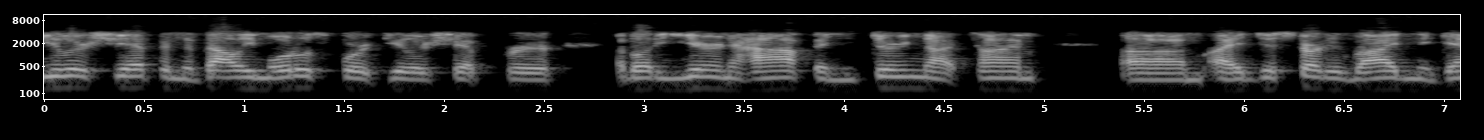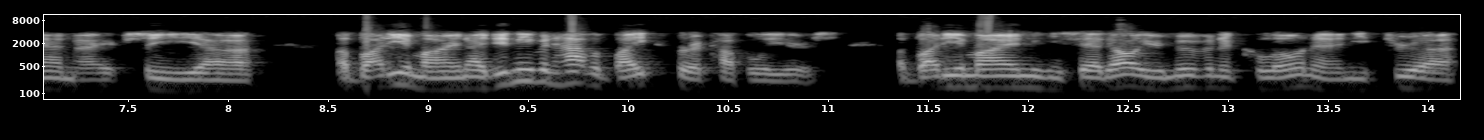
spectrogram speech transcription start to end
dealership and the Valley Motorsport dealership for about a year and a half. And during that time, um, I just started riding again. I actually, uh, a buddy of mine, I didn't even have a bike for a couple of years. A buddy of mine, he said, "Oh, you're moving to Kelowna," and he threw a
